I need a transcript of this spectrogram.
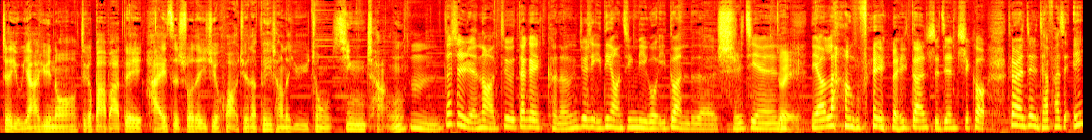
这有押韵哦。这个爸爸对孩子说的一句话，我觉得非常的语重心长。嗯，但是人呢、就大概可能就是一定要经历过一段的时间，对你要浪费了一段时间之后，突然间你才发现，哎，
